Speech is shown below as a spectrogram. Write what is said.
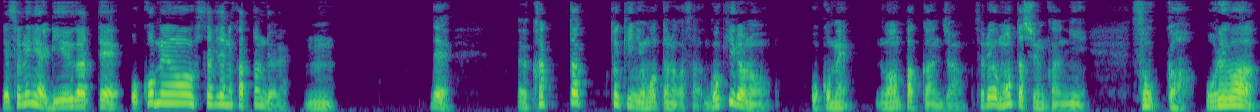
で、それには理由があって、お米を久々に買ったんだよね。うん。で、買った時に思ったのがさ、5キロのお米ワンパックあんじゃん。それを持った瞬間に、そっか、俺は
